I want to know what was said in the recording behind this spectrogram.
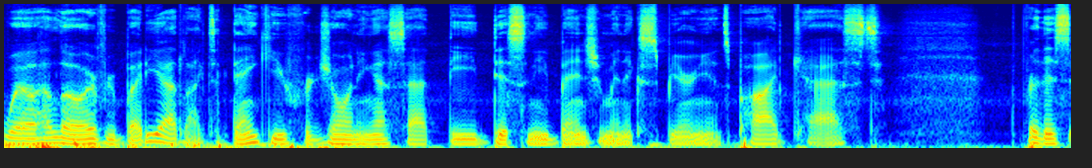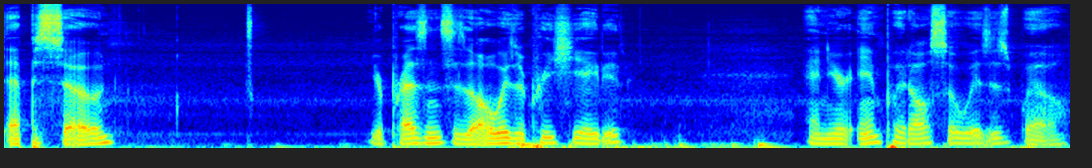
Well, hello, everybody. I'd like to thank you for joining us at the Disani Benjamin Experience podcast for this episode. Your presence is always appreciated, and your input also is as well.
